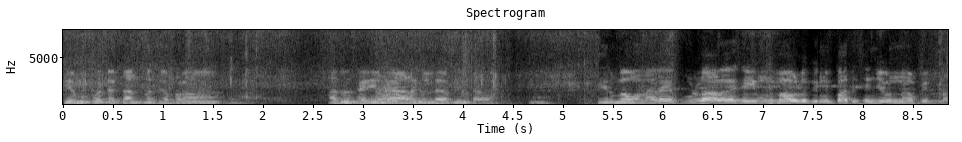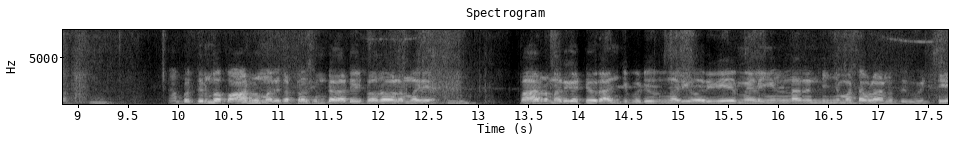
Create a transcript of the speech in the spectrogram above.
திரும்ப போட்டு எடுத்து அனுப்பினதுக்கப்புறம் அதுவும் சரியில்லை அழகு இல்லை அப்படின்ட்டாரான் திரும்ப உன்னால் ஃபுல்லாக அழகாக செய்ய முடியுமோ? அவளுக்கு நீ பார்த்து செஞ்சு விடணும் அப்படின்ட்டான் அப்புறம் திரும்ப பார்டர் மாதிரி கட்டுறோம் சிமெண்ட்டை கட்டி சொதவலை மாதிரி. பாடுற மாதிரி கட்டி ஒரு அஞ்சு படி மாதிரி வருவே மேலே ரெண்டு இங்கே மட்டை அனுத்துக்கு வெட்டி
